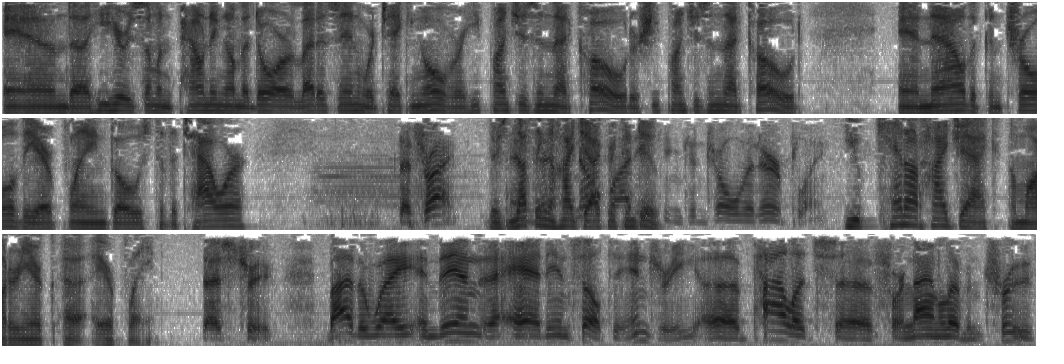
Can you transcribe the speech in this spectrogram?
and uh, he hears someone pounding on the door, let us in, we're taking over. He punches in that code, or she punches in that code, and now the control of the airplane goes to the tower. That's right. There's and nothing a hijacker can do. can control that airplane. You cannot hijack a modern air, uh, airplane. That's true. By the way, and then add insult to injury, uh, pilots uh, for 9/11 Truth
